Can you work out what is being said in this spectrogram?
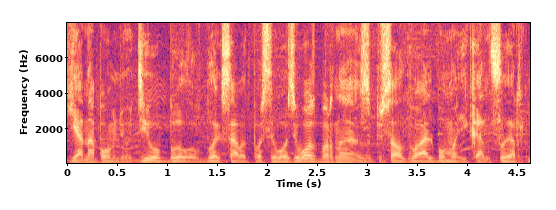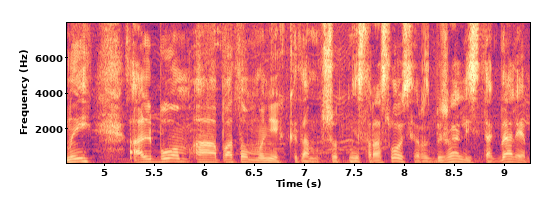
я напомню, Дио был в Black Sabbath после Ози Осборна, записал два альбома и концертный альбом, а потом у них там что-то не срослось, разбежались и так далее.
